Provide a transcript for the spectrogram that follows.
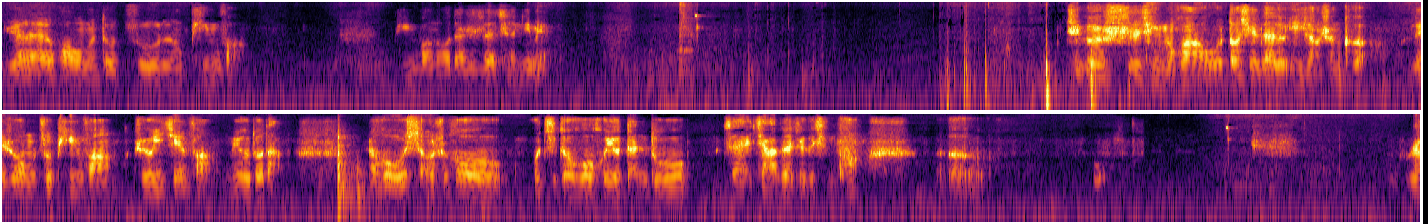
原来的话我们都住这种平房，平房的话，但是是在城里面。这个事情的话，我到现在都印象深刻。那时候我们住平房，只有一间房，没有多大。然后我小时候，我记得我会有单独在家的这个情况，呃。然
